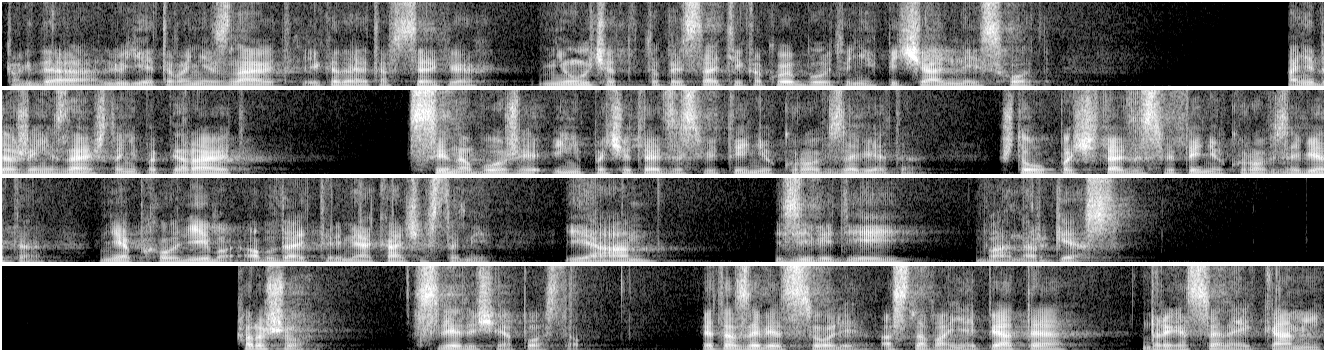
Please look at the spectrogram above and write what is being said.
когда люди этого не знают, и когда это в церквях не учат, то представьте, какой будет у них печальный исход. Они даже не знают, что они попирают Сына Божия и не почитают за святыню кровь завета. Чтобы почитать за святыню кровь завета, необходимо обладать тремя качествами – Иоанн, Зеведей, Ванаргес. Хорошо. Следующий апостол. Это завет соли, основание пятое, драгоценный камень,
